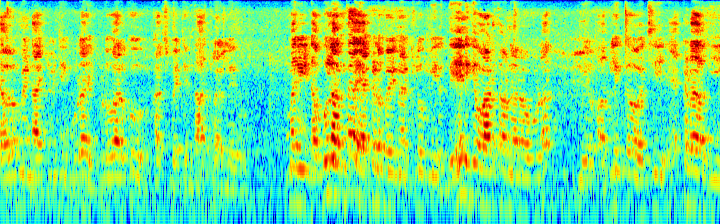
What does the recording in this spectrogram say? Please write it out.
డెవలప్మెంట్ యాక్టివిటీ కూడా ఇప్పటి వరకు ఖర్చు పెట్టిన దాఖలు లేవు. మరి ఈ డబ్బులంతా ఎక్కడ పోయినట్లు? మీరు దేనికి వాడుతా ఉన్నారో కూడా మీరు పబ్లిక్గా వచ్చి ఎక్కడ ఈ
